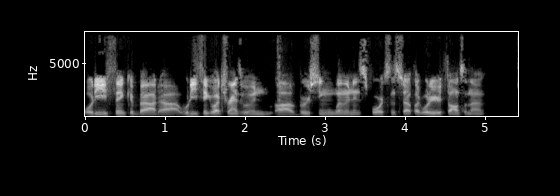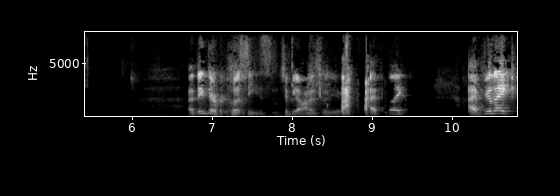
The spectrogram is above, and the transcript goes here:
What do you think about uh, what do you think about trans women uh, boosting women in sports and stuff? Like, what are your thoughts on that? I think they're pussies, to be honest with you. I feel like I feel like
